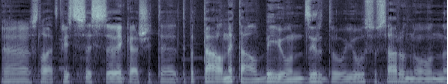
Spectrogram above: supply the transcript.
uh, slavēts Kristus. Es vienkārši te, tepat tālu, netālu biju un dzirdu jūsu sarunu, un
